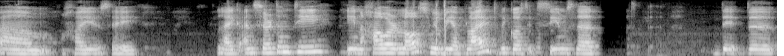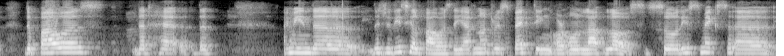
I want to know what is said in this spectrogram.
um, how you say like uncertainty in how our laws will be applied because it seems that the the the powers that ha- that I mean the the judicial powers they are not respecting our own la- laws. So this makes uh,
